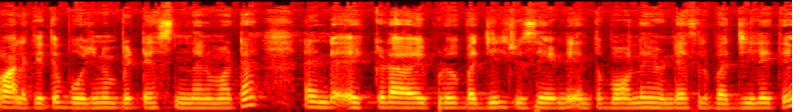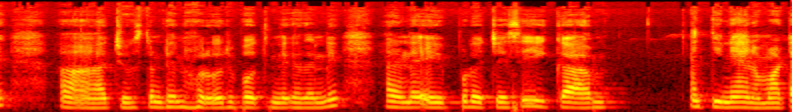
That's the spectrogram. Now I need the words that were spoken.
వాళ్ళకైతే భోజనం పెట్టేస్తుంది అనమాట అండ్ ఇక్కడ ఇప్పుడు బజ్జీలు చూసేయండి ఎంత బాగున్నాయండి అసలు బజ్జీలు అయితే చూస్తుంటే నోరూరిపోతుంది కదండి. అండ్ ఇప్పుడు వచ్చేసి ఇక తినే అనమాట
